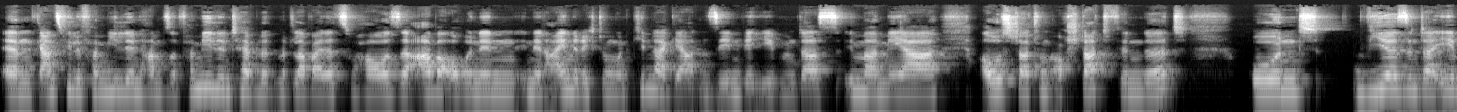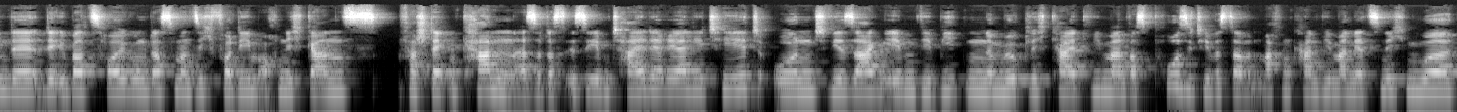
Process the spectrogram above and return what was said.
ähm, ganz viele Familien haben so ein Familientablet mittlerweile zu Hause, aber auch in den, in den Einrichtungen und Kindergärten sehen wir eben, dass immer mehr Ausstattung auch stattfindet. Und wir sind da eben der, der Überzeugung, dass man sich vor dem auch nicht ganz verstecken kann. Also das ist eben Teil der Realität und wir sagen eben, wir bieten eine Möglichkeit, wie man was Positives damit machen kann, wie man jetzt nicht nur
